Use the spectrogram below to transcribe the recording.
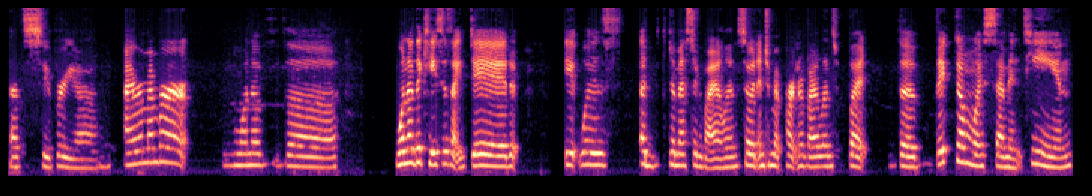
That's super young. I remember one of the one of the cases I did. It was a domestic violence, so an intimate partner violence, but the victim was 17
